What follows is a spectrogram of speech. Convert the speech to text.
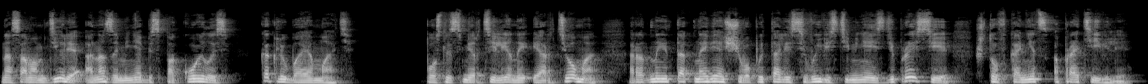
На самом деле она за меня беспокоилась, как любая мать. После смерти Лены и Артема родные так навязчиво пытались вывести меня из депрессии, что в конец опротивили.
